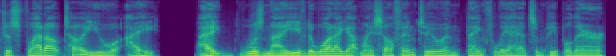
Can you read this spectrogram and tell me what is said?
just flat out tell you I I was naive to what I got myself into and thankfully I had some people there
